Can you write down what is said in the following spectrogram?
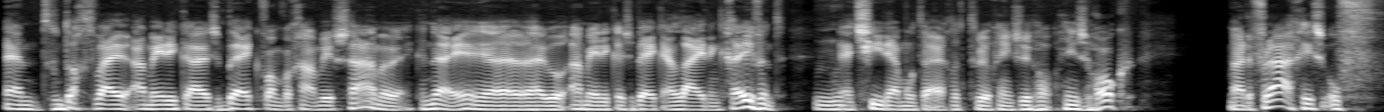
En toen dachten wij, Amerika is back, van we gaan weer samenwerken. Nee, eh, hij wil Amerika is back en leidinggevend. En China moet eigenlijk terug in zijn hok. Maar de vraag is of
